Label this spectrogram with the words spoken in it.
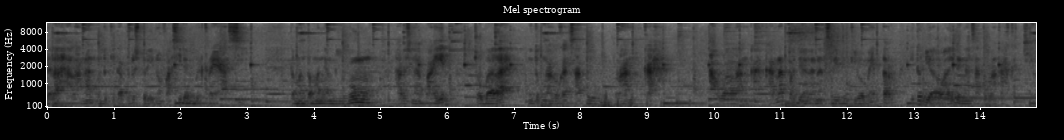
adalah halangan untuk kita terus berinovasi dan berkreasi. Teman-teman yang bingung harus ngapain cobalah untuk melakukan satu langkah awal langkah karena perjalanan 1000 km itu diawali dengan satu langkah kecil.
